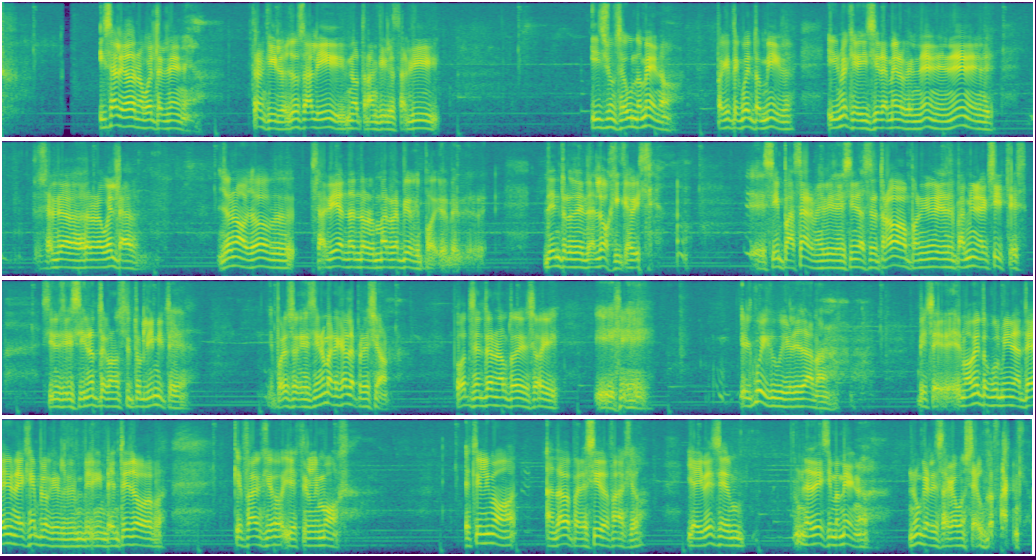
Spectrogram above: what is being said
Y sale dar una vuelta el nene. Tranquilo, yo salí, no tranquilo, salí. Hice un segundo menos. ¿Para qué te cuento mil? Y no es que hiciera menos que el nene, el nene salió a dar la vuelta. Yo no, yo eh, salí andando lo más rápido que podía. Dentro de la lógica, ¿viste? Eh, sin pasarme, sin hacer trompo, ni- para mí no existe eso. Si, no te conoces tu límite, por eso, si no manejas la presión, vos te sentás en un auto de eso y, el quick que le llaman, el momento culminante, hay un ejemplo que inventé yo, que Fangio y Stirling Moss. Stirling Moss andaba parecido a Fangio y hay veces un- una décima menos. Nunca le sacaba un segundo Fangio.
